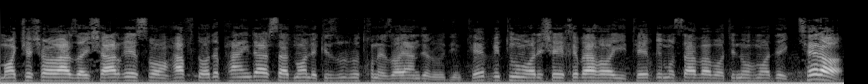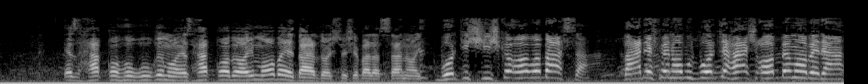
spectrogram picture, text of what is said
ما کشاورزای شرق اصفهان 75 درصد مالک رودخونه زاینده رودیم. طبق تومار شیخ بهایی طبق مصوبات نه ماده چرا؟ از حق و حقوق ما از حق آب ما باید برداشت بشه برای صنایع. برج 6 که آب بستن بعدش به نابود برج 8 آب به ما بدن.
